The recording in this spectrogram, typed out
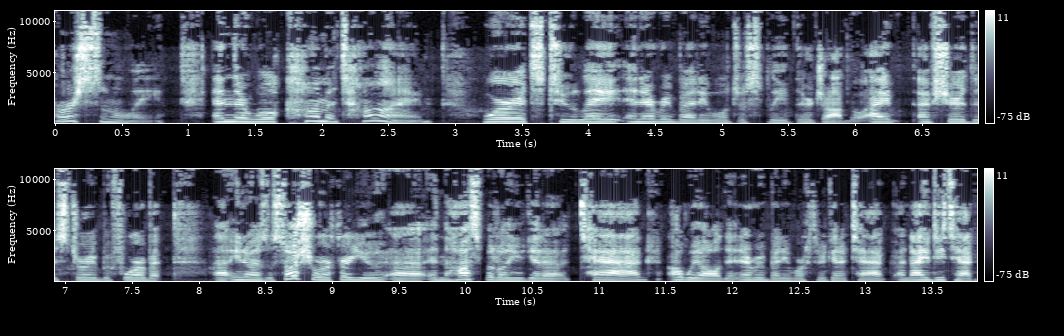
personally. And there will come a time where it's too late and everybody will just leave their job. I, I've shared this story before, but, uh, you know, as a social worker, you, uh, in the hospital, you get a tag. Oh, we all did. Everybody worked there, get a tag, an ID tag.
